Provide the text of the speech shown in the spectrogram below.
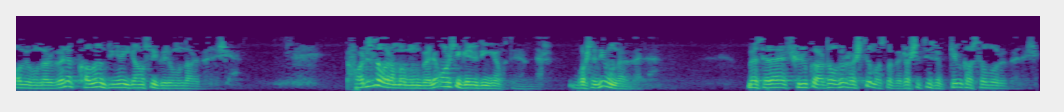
Alıyor bunları böyle, kalın dünyaya yansıyor geliyor bunlar böylece. Şey. Faydası da var ama bunun böyle, onun için geliyor dünya muhtemelenler. Boşuna değil bunlar böyle. Mesela çocuklarda olur raşitizm aslında böyle, raşitizm, kemik hastalığı olur böylece.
